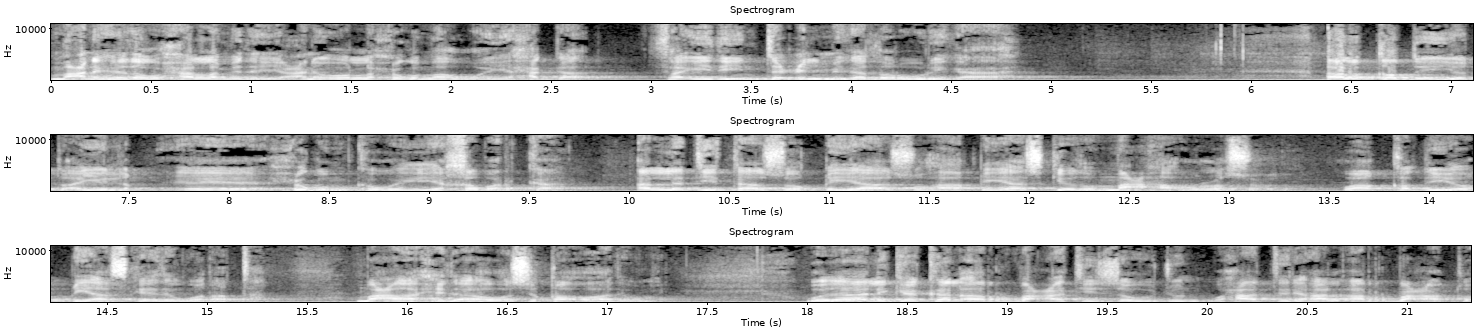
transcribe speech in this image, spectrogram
Macnaheeda waxaa la mida yani oo la xugma weeye xagga faa'iidaynta cilmiga daruuriga ah. Alqadiyatu ay xugumka weeye khabarka allatii taasoo qiyaasuhaa qiyaaskeedu macaha uu la socdo. Waa qadiyo qiyaaskeedii wadata. Macaha xidaaha wa siqaauhada wey wadalika kalarbacati zawjun waxaa tihi alarbacatu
